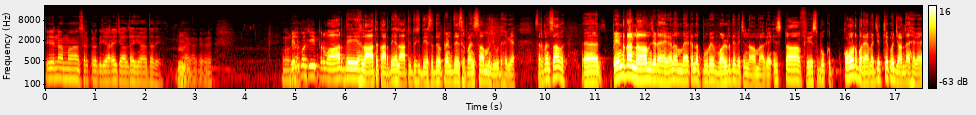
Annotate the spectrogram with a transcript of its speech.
ਤੇ ਇਹਨਾਂ ਮਾ ਸਰਕਲ ਗੁਜ਼ਾਰਾ ਹੀ ਚੱਲਦਾ ਸੀ ਆਪਦਾ ਤੇ। ਤਾਂ ਕਰਕੇ ਫਿਰ ਹੁਣ ਬਿਲਕੁਲ ਜੀ ਪਰਿਵਾਰ ਦੇ ਹਾਲਾਤ ਘਰ ਦੇ ਹਾਲਾਤ ਵੀ ਤੁਸੀਂ ਦੇਖ ਸਕਦੇ ਹੋ ਪਿੰਡ ਦੇ ਸਰਪੰਚ ਸਾਹਿਬ ਮੌਜੂਦ ਹੈਗੇ ਆ। ਸਰਪੰਚ ਸਾਹਿਬ ਪਿੰਡ ਦਾ ਨਾਮ ਜਿਹੜਾ ਹੈਗਾ ਨਾ ਮੈਂ ਕਹਿੰਦਾ ਪੂਰੇ ਵਰਲਡ ਦੇ ਵਿੱਚ ਨਾਮ ਆ ਗਿਆ। ਇੰਸਟਾ ਫੇਸਬੁੱਕ ਅਕਾਊਂਟ ਭਰਿਆ ਵਾ ਜਿੱਥੇ ਕੋਈ ਜਾਂਦਾ ਹੈਗਾ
